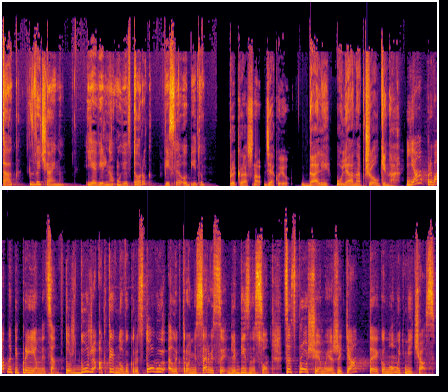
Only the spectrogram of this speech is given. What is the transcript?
Так, звичайно. Я вільна у вівторок після обіду. Прекрасно, дякую. Далі Уляна Пчолкіна. Я приватна підприємниця, тож дуже активно використовую електронні сервіси для бізнесу. Це спрощує моє життя та економить мій час.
